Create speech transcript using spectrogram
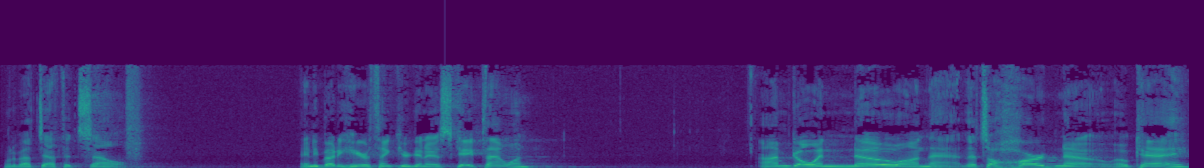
What about death itself? Anybody here think you're going to escape that one? I'm going no on that. That's a hard no, okay?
